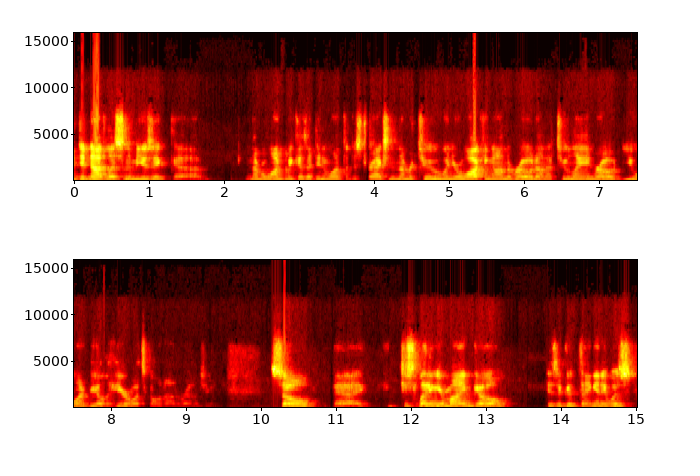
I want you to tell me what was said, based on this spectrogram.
did not listen to music. Uh, number one, because I didn't want the distraction. And number two, when you're walking on the road on a two lane road, you want to be able to hear what's going on around you. So uh, just letting your mind go is a good thing. And it was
